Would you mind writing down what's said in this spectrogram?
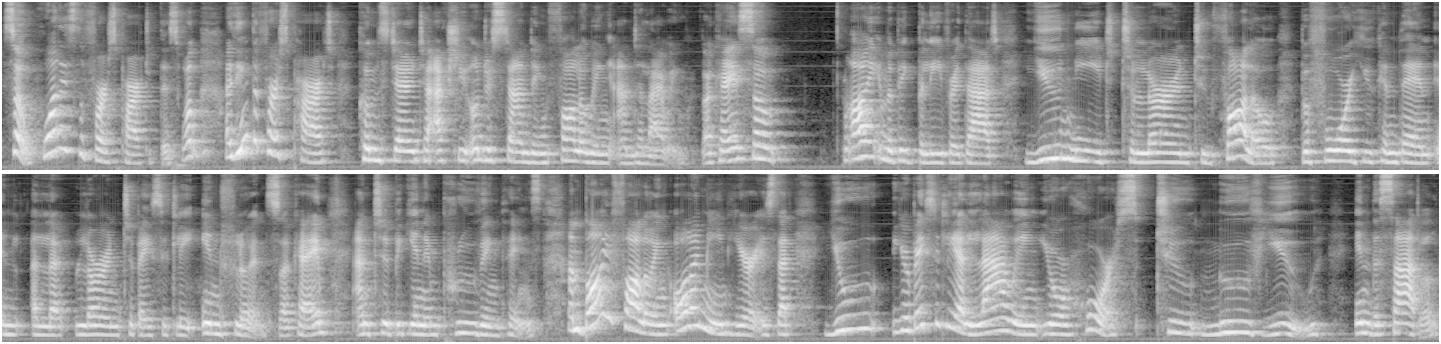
So what is the first part of this? Well i think the first part comes down to actually understanding following and allowing okay? So I am a big believer that you need to learn to follow before you can then in, uh, learn to basically influence, okay, and to begin improving things. And by following, all I mean here is that you you're basically allowing your horse to move you in the saddle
